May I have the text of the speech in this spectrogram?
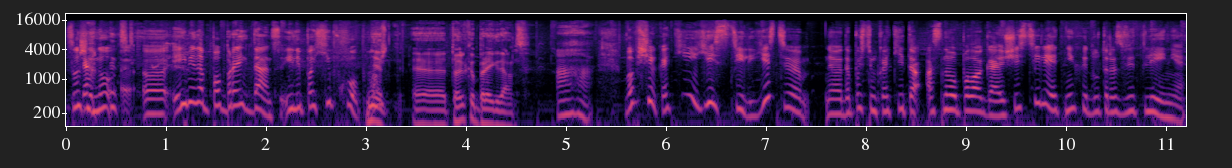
Слушай, ну э, именно по брейкдансу или по хип-хопу? Нет, э, только брейкданс. Ага. Вообще, какие есть стили? Есть, э, э, допустим, какие-то основополагающие стили, и от них идут разветвления.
